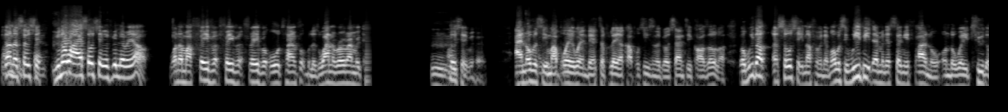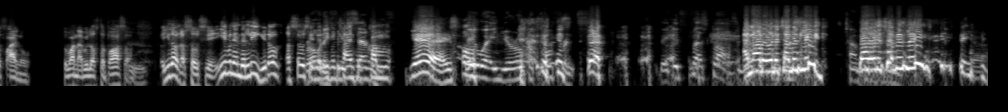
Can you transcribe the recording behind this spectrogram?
we don't 100%. associate. You know what I associate with Villarreal? One of my favorite, favorite, favorite all time footballers, Juan Roman. Mm. associate with them. And obviously, my boy went there to play a couple seasons ago, Santi Cazorla. But we don't associate nothing with them. Obviously, we beat them in the semi final on the way to the final, the one that we lost to Barca. Mm. But you don't associate, even in the league, you don't associate Bro, them even trying finished to come. seventh. Yeah, They so, were in Europa Conference. They did first class. And now they're in the Champions League. Now they're in the Champions League. yeah,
